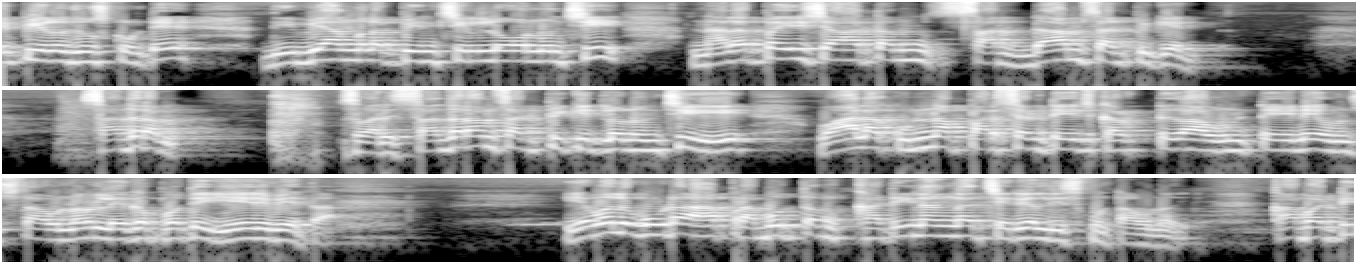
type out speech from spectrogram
ఏపీలో చూసుకుంటే దివ్యాంగుల పింఛన్లో నుంచి నలభై శాతం సడ్డాం సర్టిఫికేట్ సదరం సారీ సదరం సర్టిఫికెట్లో నుంచి వాళ్ళకున్న పర్సంటేజ్ కరెక్ట్గా ఉంటేనే ఉంచుతూ ఉన్నారు లేకపోతే ఏరివేత. ఎవరు కూడా ప్రభుత్వం కఠినంగా చర్యలు తీసుకుంటా ఉన్నది. కాబట్టి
